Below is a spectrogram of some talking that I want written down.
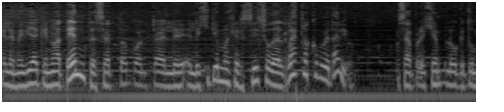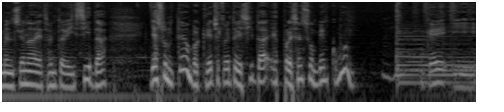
en la medida que no atente, ¿cierto? Contra el, legítimo ejercicio del resto de los copropietarios. O sea, por ejemplo, lo que tú mencionas de instrumento de visita, ya es un tema, porque de hecho instrumento de visita es por esencia un bien común. ¿ok? Y,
